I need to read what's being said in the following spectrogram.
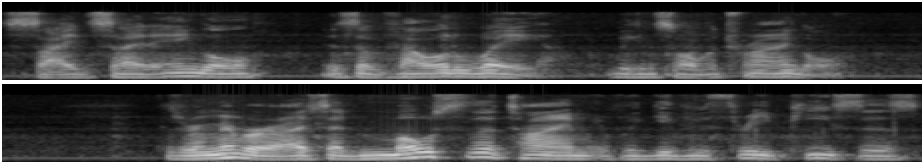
side-side angle is a valid way we can solve a triangle. Because remember, I said most of the time, if we give you three pieces,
